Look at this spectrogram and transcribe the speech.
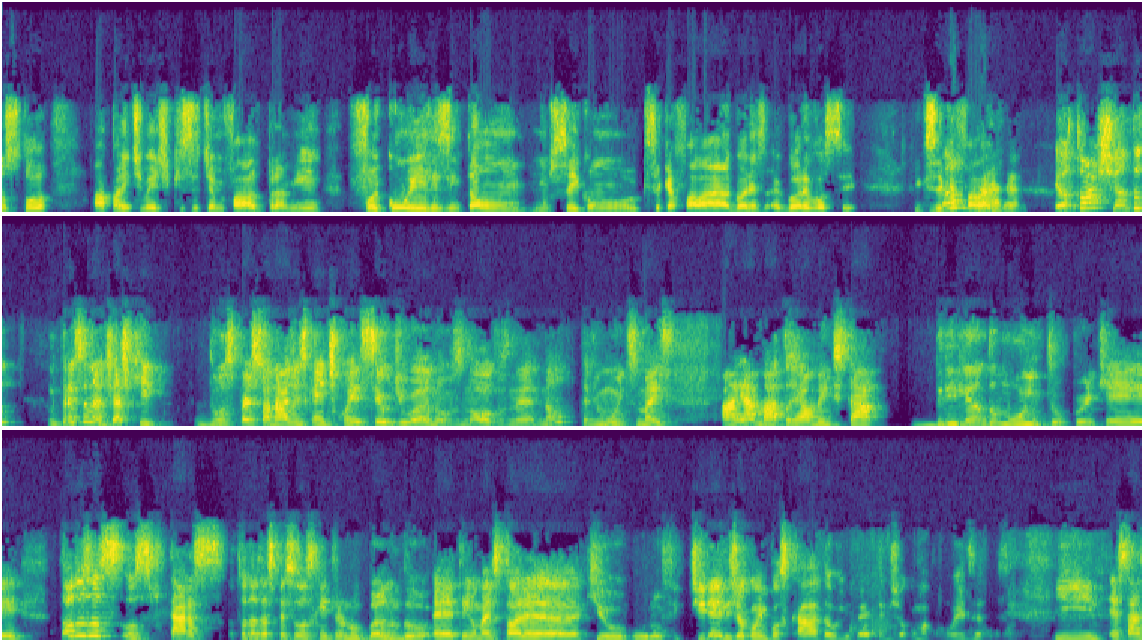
gostou, aparentemente, que você tinha me falado para mim, foi com eles, então não sei como que você quer falar, agora é, agora é você. O que você não, quer falar? Cara, aí? eu tô achando impressionante. Acho que dos personagens que a gente conheceu de Wano, os novos, né? Não teve muitos, mas a Yamato realmente está brilhando muito, porque todos os, os, caras, todas as pessoas que entram no bando é, tem uma história que o, o Luffy tira ele de alguma emboscada ou liberta ele de alguma coisa. E essa,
